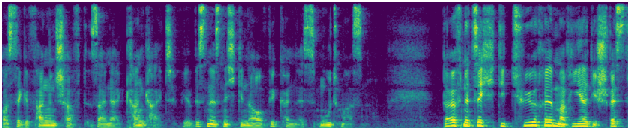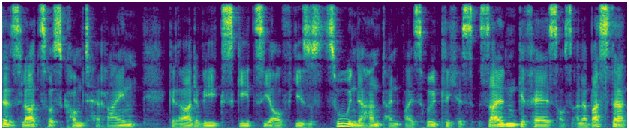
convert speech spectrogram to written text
aus der Gefangenschaft seiner Krankheit. Wir wissen es nicht genau, wir können es mutmaßen. Da öffnet sich die Türe, Maria, die Schwester des Lazarus, kommt herein. Geradewegs geht sie auf Jesus zu, in der Hand ein weißrötliches Salbengefäß aus Alabaster,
